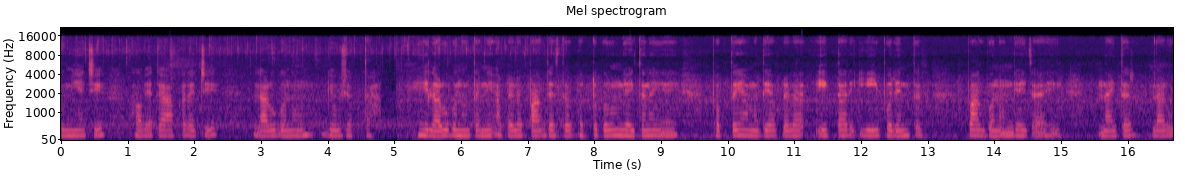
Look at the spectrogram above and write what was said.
तुम्ही याचे हव्या त्या आकाराचे लाडू बनवून घेऊ शकता. हे लाडू बनवताना आपल्याला पाक जास्त घट्ट करून घ्यायचा नाही आहे. फक्त यामध्ये आपल्याला एक तार येईपर्यंतच पाक बनवून घ्यायचा आहे. नाहीतर लाडू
